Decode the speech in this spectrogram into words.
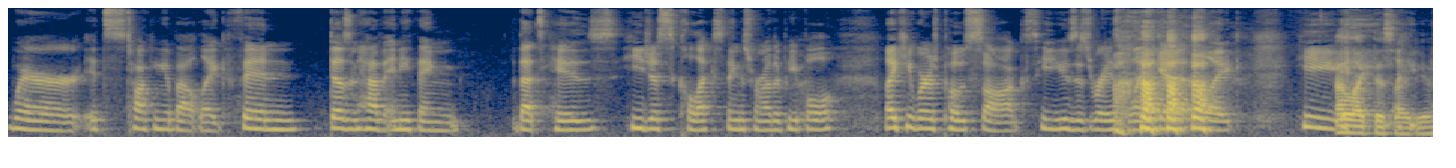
where it's talking about like Finn doesn't have anything that's his. He just collects things from other people. Like he wears Poe's socks. He uses Rey's blanket. like he. I like this idea.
